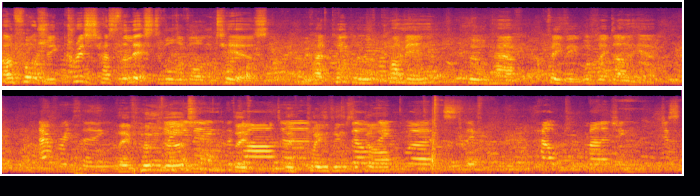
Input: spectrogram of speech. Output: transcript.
Unfortunately, Chris has the list of all the volunteers. We've had people who've come in who have. Phoebe, what have they done here? Everything. They've hoovered, Cleaning the they've, garden, they've cleaned things, the building garden. works, they've helped managing just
